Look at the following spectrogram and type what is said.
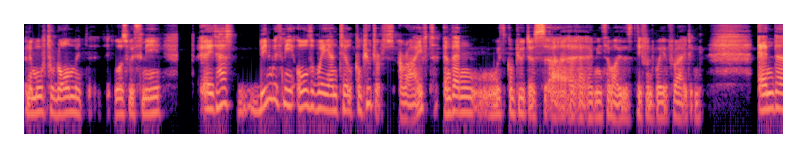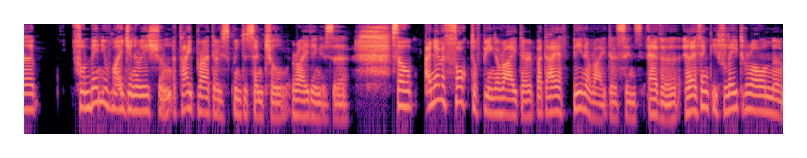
When I moved to Rome, it, it was with me. It has been with me all the way until computers arrived. And then with computers, uh, I mean, somehow it's a different way of writing. And uh, for many of my generation, a typewriter is quintessential. Writing is a. So I never thought of being a writer, but I have been a writer since ever. And I think if later on uh,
